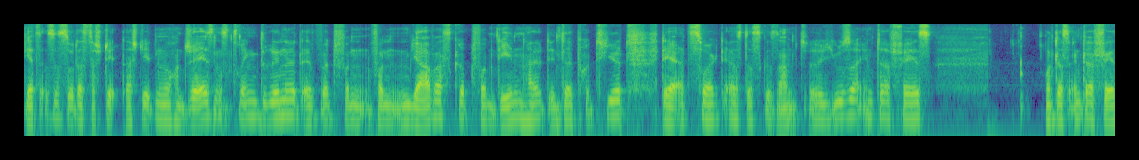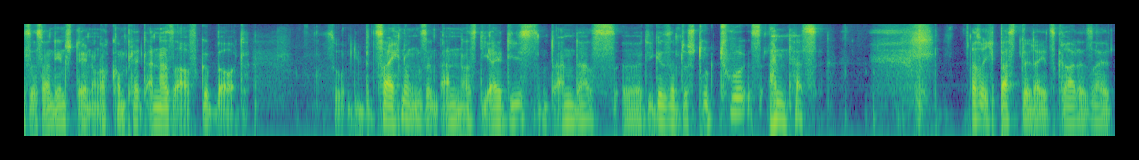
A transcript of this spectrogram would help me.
Jetzt ist es so, dass da steht, da steht nur noch ein JSON-String drin, der wird von, von JavaScript von denen halt interpretiert. Der erzeugt erst das gesamte User-Interface und das Interface ist an den Stellen auch noch komplett anders aufgebaut. So, die Bezeichnungen sind anders, die IDs sind anders, äh, die gesamte Struktur ist anders. Also ich bastel da jetzt gerade seit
